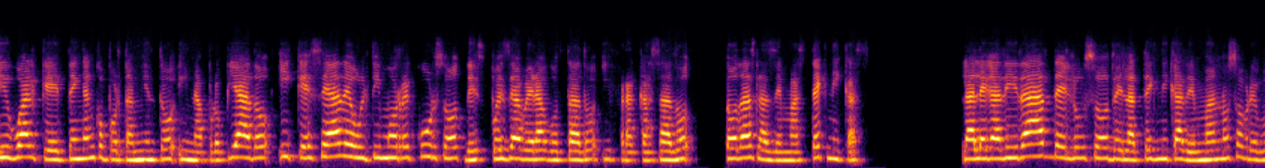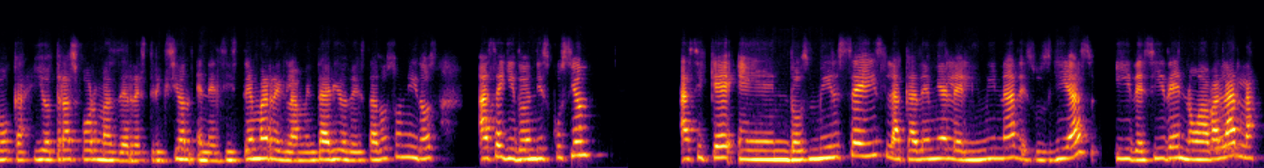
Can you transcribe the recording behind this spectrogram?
igual que tengan comportamiento inapropiado y que sea de último recurso después de haber agotado y fracasado todas las demás técnicas. La legalidad del uso de la técnica de mano sobre boca y otras formas de restricción en el sistema reglamentario de Estados Unidos ha seguido en discusión. Así que en 2006 la academia la elimina de sus guías y decide no avalarla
